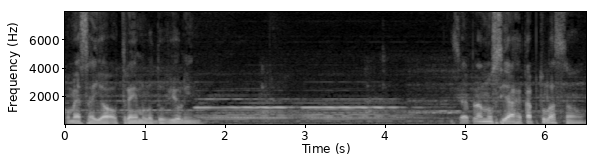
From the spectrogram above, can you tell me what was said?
Começa aí ó, o trêmulo do violino. Isso é para anunciar a recapitulação.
